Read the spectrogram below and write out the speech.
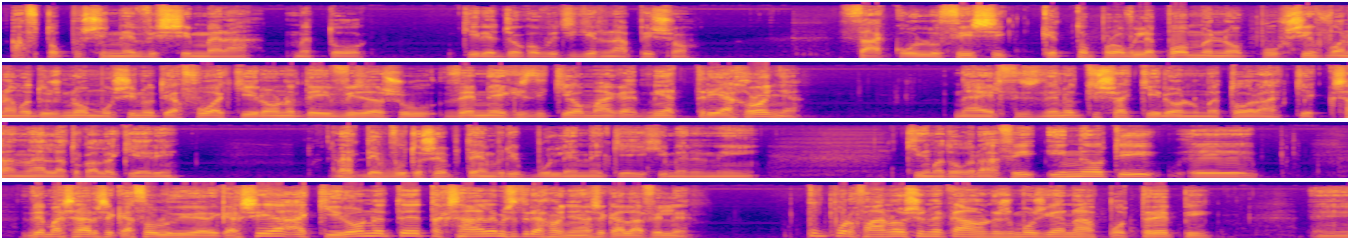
αυτό που συνέβη σήμερα με το κύριε Τζόκοβιτς γύρνα πίσω θα ακολουθήσει και το προβλεπόμενο που σύμφωνα με τους νόμους είναι ότι αφού ακυρώνεται η βίζα σου δεν έχεις δικαίωμα για μία τρία χρόνια να έρθει. Δεν είναι ότι σου ακυρώνουμε τώρα και ξανά άλλα το καλοκαίρι. Ραντεβού το Σεπτέμβρη που λένε και οι χειμερινοί κινηματογράφοι. Είναι ότι ε, δεν μας άρεσε καθόλου η διαδικασία. Ακυρώνεται, τα ξαναλέμε σε τρία χρόνια. Να σε καλά, φίλε. Που προφανώς είναι κανονισμός για να αποτρέπει ε,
